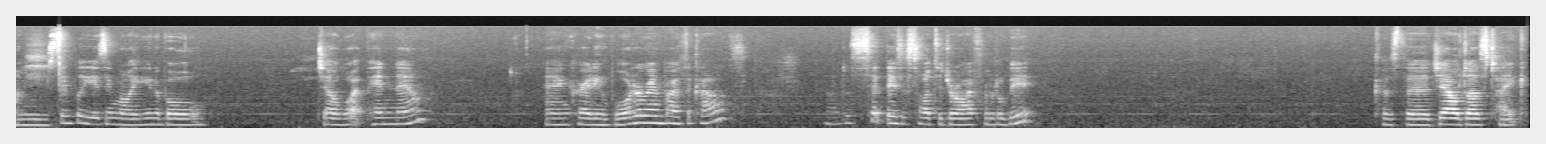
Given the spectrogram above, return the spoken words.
I'm simply using my Uniball gel white pen now and creating a border around both the cards. I'll just set these aside to dry for a little bit. Because the gel does take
